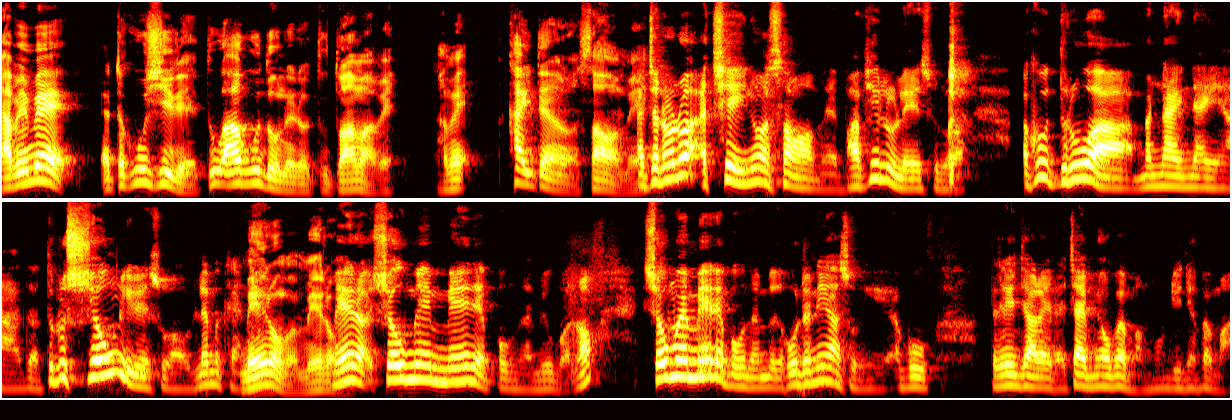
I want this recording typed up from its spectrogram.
ဒါပေမဲ့တခုရှိတယ် तू အားကုတုံနေတော့ तू သွားမှာပဲ ဒါပေမဲ့အခိုက်တန်တော့စောင့်ရမယ် အဲကျွန်တော်တို့ကအချိန်တော့စောင့်ရမယ်ဘာဖြစ်လို့လဲဆိုတော့အခုသူတို့ကမနိုင်နိုင်ရဆိုတော့သူတို့ရှုံးနေတယ်ဆိုတာကိုလက်မခံဘူး မဲတော့မှာမဲတော့မဲတော့ရှုံးမဲမဲတဲ့ပုံစံမျိုးပေါ့နော်ရှုံးမဲမဲတဲ့ပုံစံမျိုးဟိုတနေ့ကဆိုရင်အခုတရင်ကြလိုက်တာကြိုက်မြောဘက်မှာမုံပြည်နယ်ဘက်မှာ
